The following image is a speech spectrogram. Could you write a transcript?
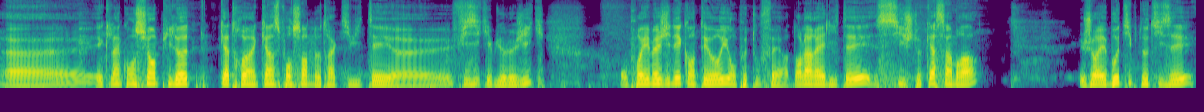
et que l'inconscient pilote 95% de notre activité physique et biologique, on pourrait imaginer qu'en théorie, on peut tout faire. Dans la réalité, si je te casse un bras, j'aurais beau t'hypnotiser,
